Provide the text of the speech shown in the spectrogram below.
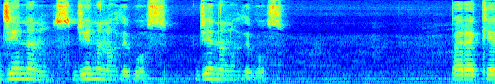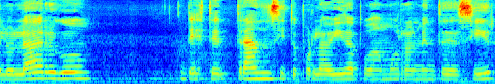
Llénanos, llénanos de vos, llénanos de vos para que a lo largo de este tránsito por la vida podamos realmente decir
